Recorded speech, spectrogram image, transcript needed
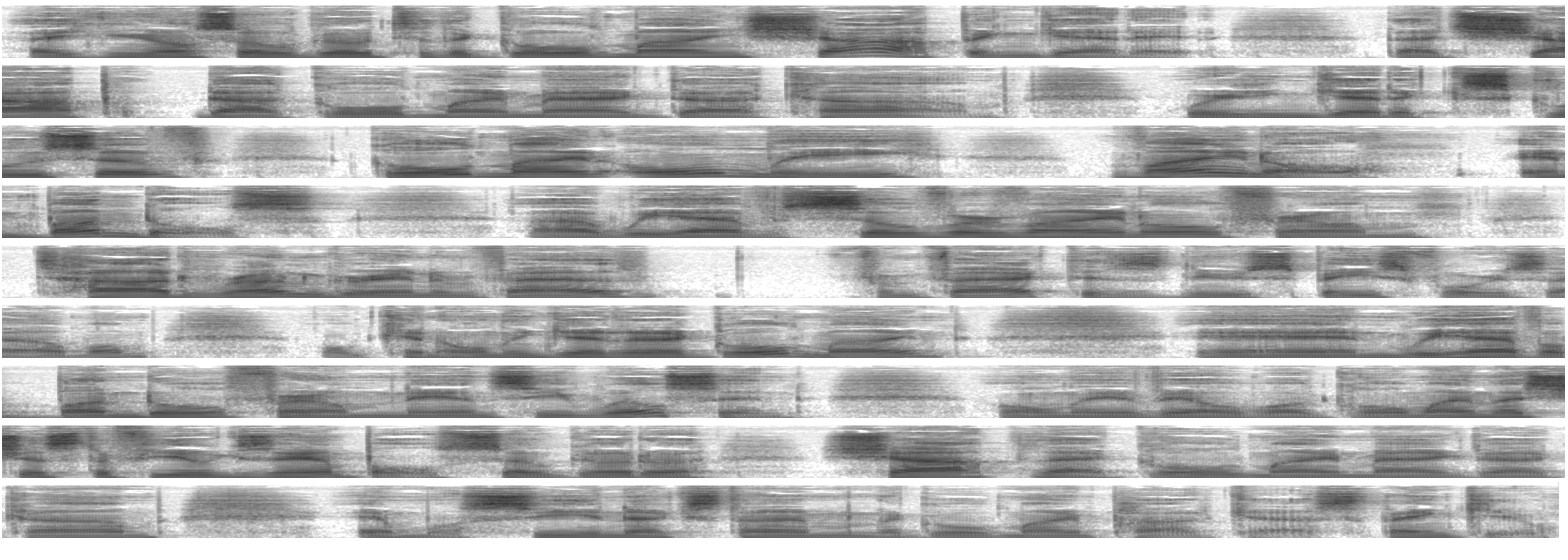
Uh, you can also go to the Goldmine shop and get it. That's shop.goldminemag.com, where you can get exclusive Goldmine only vinyl in bundles. Uh, we have silver vinyl from Todd Rundgren, in fact, from fact, his new Space Force album. Can only get it at Goldmine. And we have a bundle from Nancy Wilson, only available at Goldmine. That's just a few examples. So go to shop.goldminemag.com and we'll see you next time on the Goldmine Podcast. Thank you.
